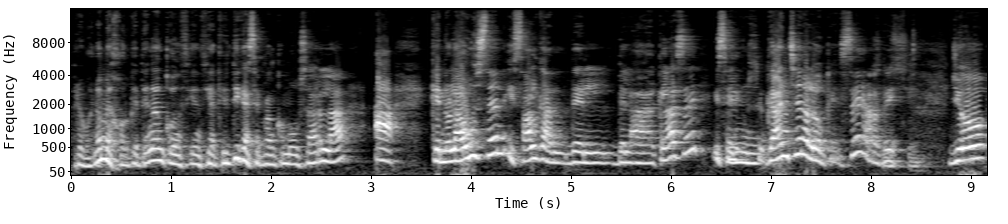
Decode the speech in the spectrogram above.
pero bueno, mejor que tengan conciencia crítica, sepan cómo usarla, a que no la usen y salgan del- de la clase y se Sí, sí. enganchen a lo que sea. Sí, ¿sí? sí. Yo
